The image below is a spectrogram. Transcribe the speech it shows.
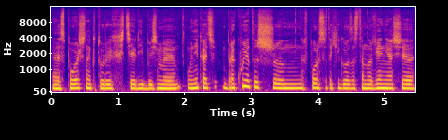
e, społeczne, których chcielibyśmy unikać. Brakuje też w Polsce takiego zastanowienia się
